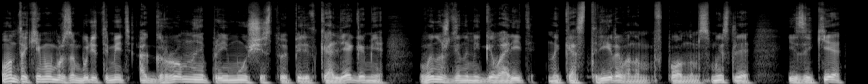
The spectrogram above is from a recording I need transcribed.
Он таким образом будет иметь огромное преимущество перед коллегами, вынужденными говорить на кастрированном в полном смысле языке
